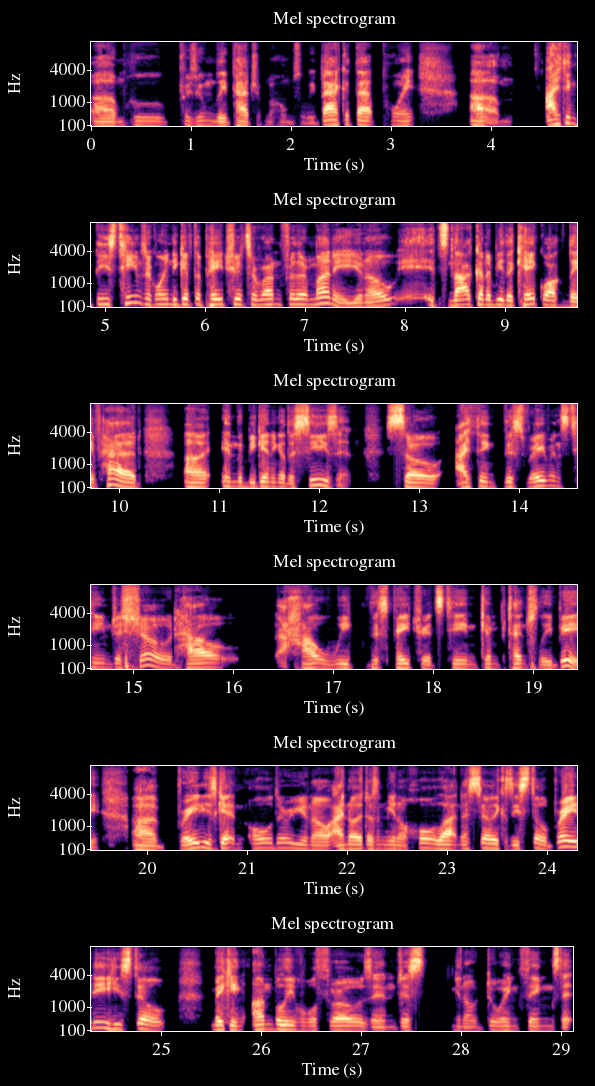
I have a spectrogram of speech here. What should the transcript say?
um, who presumably Patrick Mahomes will be back at that point. Um, I think these teams are going to give the Patriots a run for their money. You know, it's not going to be the cakewalk they've had uh, in the beginning of the season. So I think this Ravens team just showed how how weak this Patriots team can potentially be. Uh, Brady's getting older. You know, I know that doesn't mean a whole lot necessarily because he's still Brady. He's still making unbelievable throws and just you know doing things that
